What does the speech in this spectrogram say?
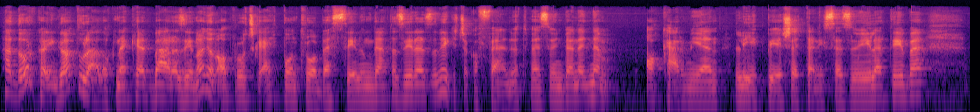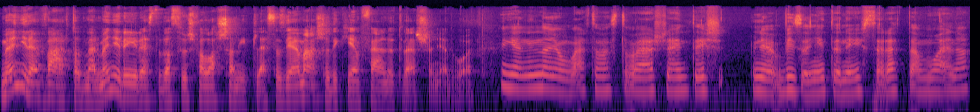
Hát Dorka, én gratulálok neked, bár azért nagyon aprócska egy pontról beszélünk, de hát azért ez mégiscsak a felnőtt mezőnyben egy nem akármilyen lépés egy teniszező életébe. Mennyire vártad már, mennyire érezted azt, hogy most lassan itt lesz? Ez ugye a második ilyen felnőtt versenyed volt. Igen, én nagyon vártam ezt a versenyt, és ugye bizonyítani is szerettem volna,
